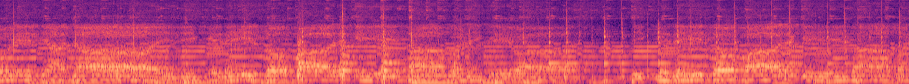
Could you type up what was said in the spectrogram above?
છોડે ત્યાં જાય દીકરી તો પારકી ધામણ કહેવાય. દીકરી તો પારકી ધામણ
